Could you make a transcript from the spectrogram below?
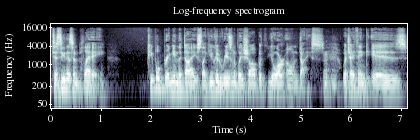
to see this in play, people bringing the dice, like you could reasonably show up with your own dice, which I think is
